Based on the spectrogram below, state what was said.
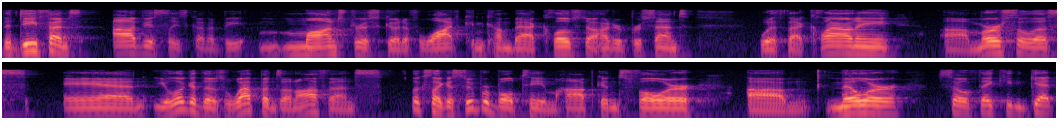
The defense obviously is going to be monstrous good if Watt can come back close to 100% with uh, Clowney, uh, Mercilus, and you look at those weapons on offense. Looks like a Super Bowl team: Hopkins, Fuller, um, Miller. So if they can get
